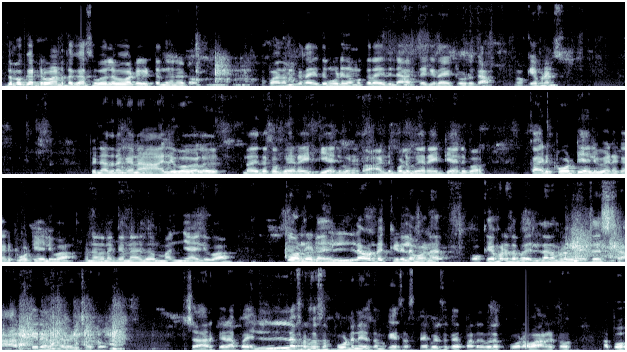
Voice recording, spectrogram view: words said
ഇത് നമുക്ക് ട്രിവാണ്ടത്തൊക്കെ സുലഭമായിട്ട് കിട്ടുന്നതാണ് കേട്ടോ. അപ്പോൾ നമുക്ക് ഇതും കൂടി നമുക്ക് ഇതിന്റെ അകത്തേക്ക് ഇതായിട്ട് കൊടുക്കാം. ഓക്കെ ഫ്രണ്ട്സ് പിന്നെ അതിനൊക്കെ തന്നെ അലുവകൾ ഇതൊക്കെ വെറൈറ്റി അലുവ കേട്ടോ. അടിപൊളി വെറൈറ്റി അലുവ. കരിപ്പോട്ടി അലുവയാണ് കരിപ്പോട്ടി അലുവ. പിന്നെ അതിനൊക്കെ തന്നെ ഇത് മഞ്ഞ അലുവ. ഒക്കെ ഉണ്ട് കേട്ടോ. എല്ലാം ഉണ്ട് കിടിലമാണ്. ഓക്കെ ഫ്രണ്ട്സ് അപ്പോൾ എല്ലാം നമ്മൾ മേടിച്ചത് ശാർക്കര തന്നെ മേടിച്ചു കേട്ടോ. ശാർക്കര അപ്പോൾ എല്ലാ ഫ്രണ്ട്സും സപ്പോർട്ട് തന്നെ നമുക്ക് സബ്സ്ക്രൈബേഴ്സൊക്കെ പറഞ്ഞതുപോലെ കുറവാണ് കേട്ടോ. അപ്പോൾ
